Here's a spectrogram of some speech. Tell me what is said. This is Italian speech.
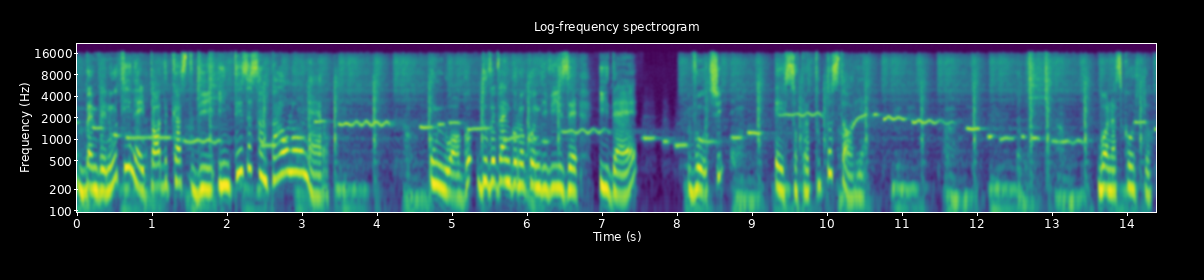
Benvenuti nei podcast di Intesa San Paolo On Air, un luogo dove vengono condivise idee, voci e soprattutto storie. Buon ascolto.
